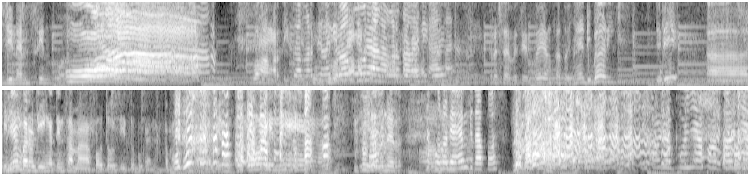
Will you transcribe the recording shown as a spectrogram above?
Jin and Sin Wah. Wah. Gua nggak ngerti lagi, gua ngerti satu banget. tahun ke atas terus habis itu yang satunya di Bali jadi eh, Ini dia- yang baru diingetin sama fotos itu bukan kemarin. oh ini. iya bener. 10 DM kita post. Udah punya fotonya.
